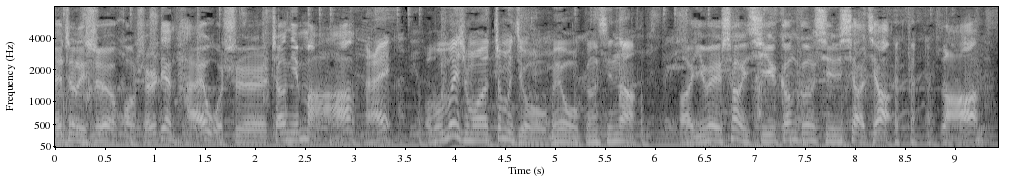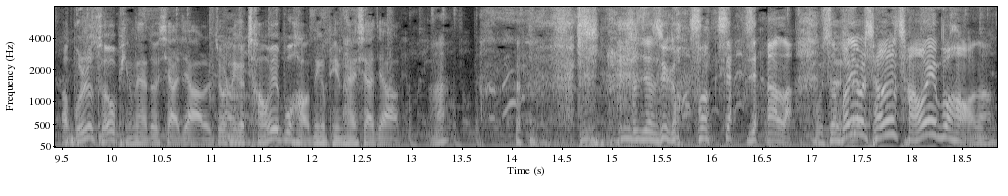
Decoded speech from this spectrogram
哎，这里是晃神儿电台，我是张宁马。哎，我们为什么这么久没有更新呢？啊，因为上一期刚更新下架 了啊，啊，不是所有平台都下架了，就是那个肠胃不好那个平台下架了啊。世界最高峰下架了，怎么又成肠胃不好呢？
